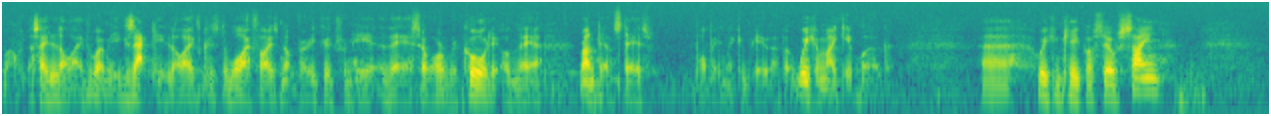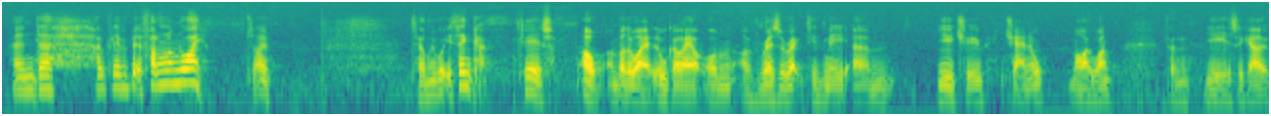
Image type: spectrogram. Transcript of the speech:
well, I say live. It won't be exactly live because the Wi-Fi is not very good from here to there. So I'll record it on there, run downstairs, pop it in the computer. But we can make it work. Uh, we can keep ourselves sane, and uh, hopefully have a bit of fun along the way. So tell me what you think. Cheers. Oh, and by the way, it'll go out on, I've resurrected me um, YouTube channel, my one, from years ago.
